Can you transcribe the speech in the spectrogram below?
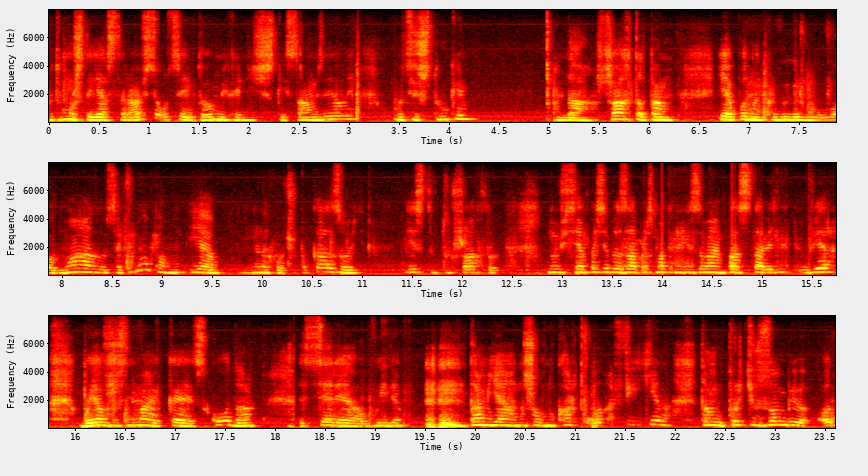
Потому что я старався оцей дом механический сам сделали. Оці штуки. Да, шахта там. Я понаквирував алмазу, всяке. Ну там я не хочу показувати. Лізти в ту шахту. Ну, всем спасибо за просмотр. Не забываем поставить вверх, бо я вже знімаю CSGO, да. Серія вийде. Там я знайшов одну карту, о, офігенно. Там проти зомбі от,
